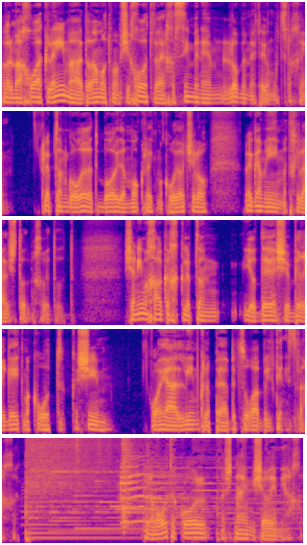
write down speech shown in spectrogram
אבל מאחורי הקלעים הדרמות ממשיכות והיחסים ביניהם לא באמת היו מוצלחים. קלפטון גורר את בויד עמוק להתמכרויות שלו וגם היא מתחילה לשתות בכבדות. שנים אחר כך קלפטון יודע שברגעי התמכרות קשים הוא היה אלים כלפיה בצורה בלתי נסלחת. ולמרות הכל, השניים נשארים יחד.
